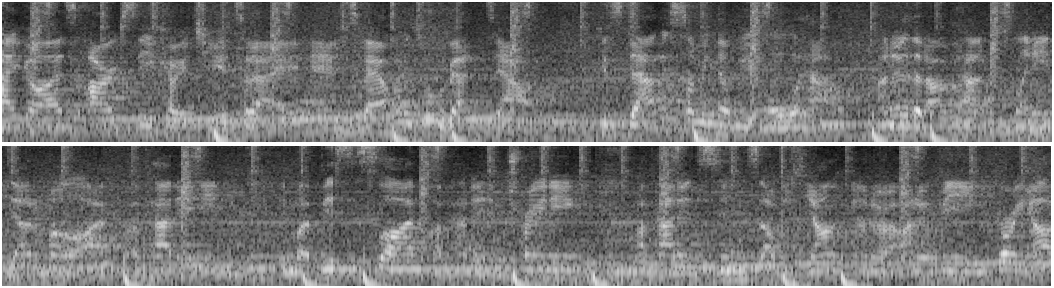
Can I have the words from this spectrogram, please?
Hey guys, RxD Coach here today, and today I want to talk about doubt. Because doubt is something that we all have. I know that I've had plenty of doubt in my life. I've had it in, in my business life, I've had it in training, I've had it since I was young. I know, I know being growing up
